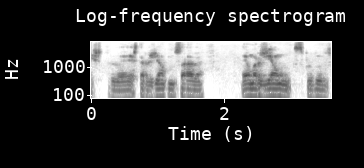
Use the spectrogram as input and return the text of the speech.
este, esta região, como sabem, é uma região que se produz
